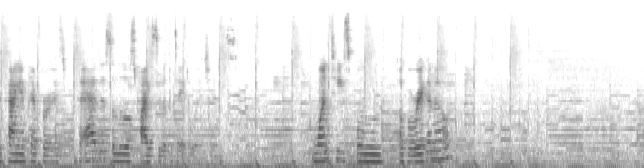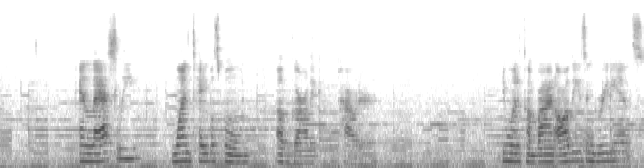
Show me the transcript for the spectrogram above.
the cayenne pepper is to add just a little spice to the potato wedges. One teaspoon of oregano. And lastly, one tablespoon of garlic powder. You want to combine all these ingredients.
